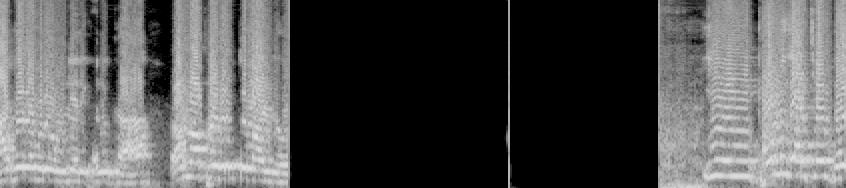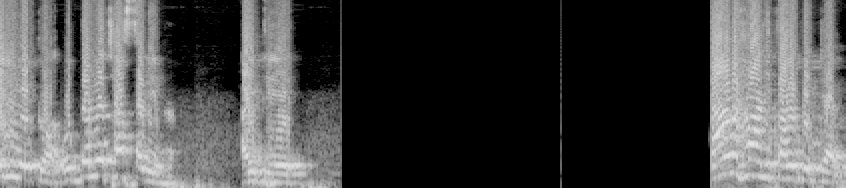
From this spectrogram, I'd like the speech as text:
ఆధీనంలో ఉండేది కనుక రోమా ప్రభుత్వం వాళ్ళు ఈ పౌలు గారికి ధైర్యం ఎక్కువ వద్దన్నా చేస్తాడు ఈయన. అయితే ప్రాణహాని తలపెట్టారు.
